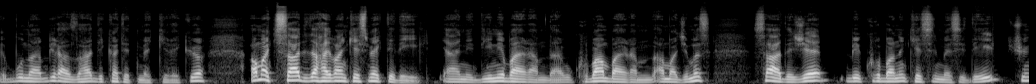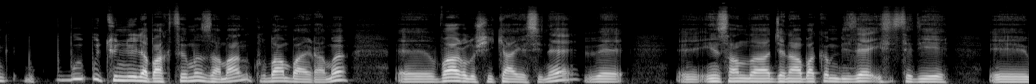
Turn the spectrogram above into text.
Buna biraz daha dikkat etmek gerekiyor. Amaç sadece hayvan kesmek de değil. Yani dini bayramda, bu kurban bayramında amacımız sadece bir kurbanın kesilmesi değil. Çünkü bu, bu bütünlüğüyle baktığımız zaman kurban bayramı e, varoluş hikayesine ve e, insanlığa Cenab-ı Hakk'ın bize istediği e,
